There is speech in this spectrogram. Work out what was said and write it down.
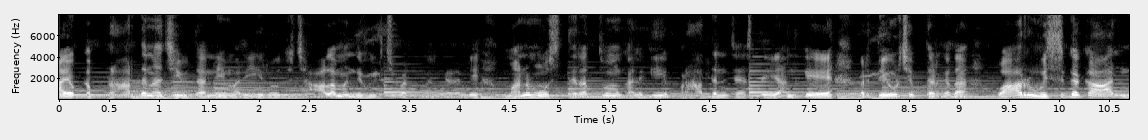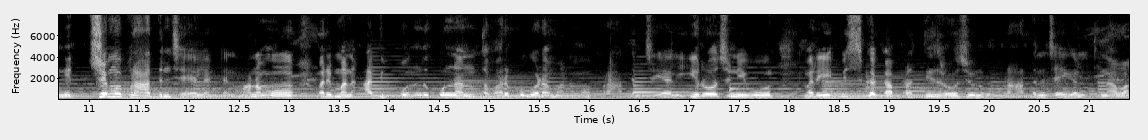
ఆ యొక్క ప్రార్థన జీవితాన్ని మరి ఈరోజు చాలామంది విడిచిపెడుతున్నారు. కదండి మనము స్థిరత్వం కలిగి ప్రార్థన చేస్తే అందుకే మరి దేవుడు చెప్తాడు కదా వారు విసుగక నిత్యము ప్రార్థన చేయాలంటే మనము మరి మన అది పొందుకున్నంత వరకు కూడా మనము ప్రార్థన చేయాలి. ఈ రోజు నీవు మరి విసుగక ప్రతిరోజు నువ్వు ప్రార్థన చేయగలుగుతున్నావా?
